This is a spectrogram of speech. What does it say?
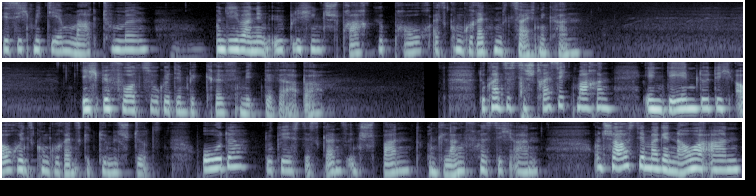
die sich mit dir im Markt tummeln und die man im üblichen Sprachgebrauch als Konkurrenten bezeichnen kann. Ich bevorzuge den Begriff Mitbewerber. Du kannst es dir stressig machen, indem du dich auch ins Konkurrenzgetümmel stürzt. Oder du gehst es ganz entspannt und langfristig an und schaust dir mal genauer an,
